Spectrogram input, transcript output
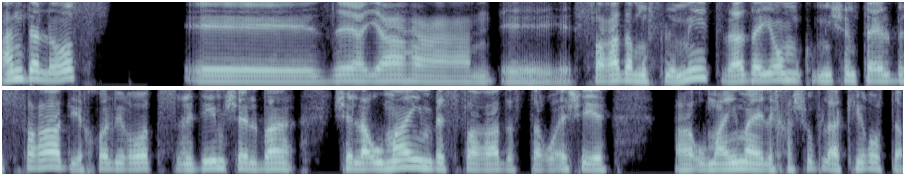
אנדלוס אה, זה היה אה, ספרד המוסלמית ועד היום מי שמטייל בספרד יכול לראות שרידים של, של האומיים בספרד אז אתה רואה שהאומיים האלה חשוב להכיר אותם.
